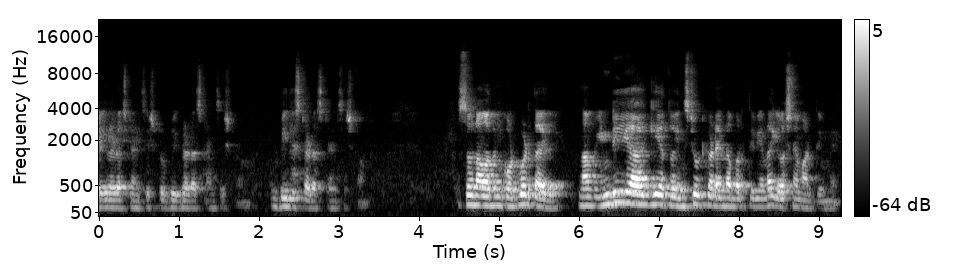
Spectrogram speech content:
ಎ ಗ್ರೇಡ್ ಅಸ್ಟೆಂಟ್ಸ್ ಇಷ್ಟು ಬಿ ಗ್ರೇಡ್ ಅಸ್ಟೆಂಟ್ಸ್ ಇಷ್ಟು ಅಂತ ಬಿ ಲಿಸ್ಟೆಡ್ ಅಸ್ಟೆಂಟ್ಸ್ ಇಷ್ಟು ಅಂತ. ಸೊ ನಾವು ಅದನ್ನ ಕೊಟ್ಬಿಡ್ತಾ ಇದ್ವಿ. ನಾವು ಇಂಡಿ ಆಗಿ ಅಥವಾ ಇನ್ಸ್ಟಿಟ್ಯೂಟ್ ಕಡೆಯಿಂದ ಬರ್ತೀವಿ ಅಂತ ಯೋಚನೆ ಮಾಡ್ತೀವಿ ಮೇಲೆ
